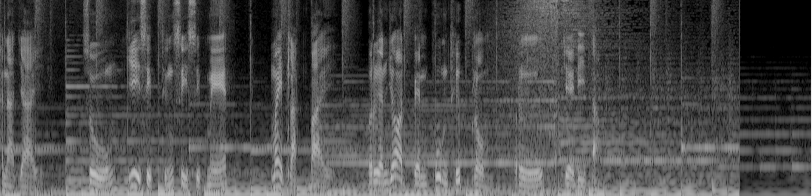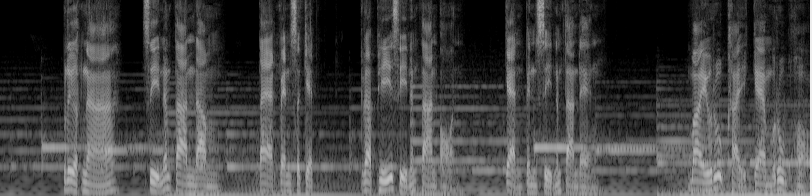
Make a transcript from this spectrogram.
ขนาดใหญ่ สูง 20-40 เมตร ไม่ผลัดใบ เรือนยอดเป็นพุ่มทึบกลม หรือเจดีย์ต่ำเปลือกหนา สีน้ำตาลดำแตกเป็นสะเก็ดกระพี้สีน้ำตาลอ่อน แก่นเป็นสีน้ำตาลแดง ใบรูปไข่แกมรูปหอก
